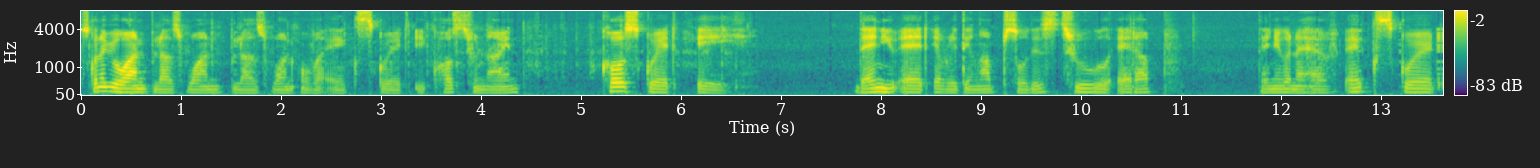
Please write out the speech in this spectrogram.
It's going to be 1 plus 1 plus 1 over x squared equals to 9 cos squared a then you add everything up so this 2 will add up. Then you're to have x squared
